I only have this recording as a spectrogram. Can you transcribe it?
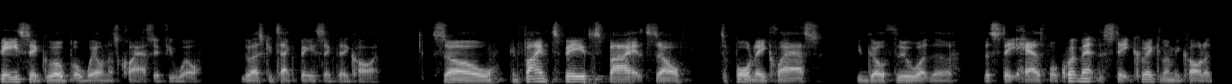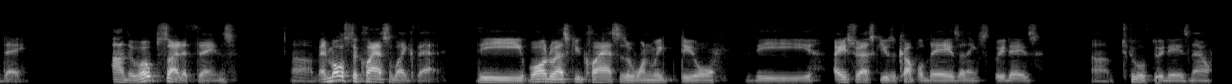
basic rope awareness class, if you will, the Rescue Tech Basic, they call it. So confined space by itself, it's a full day class. You go through what the, the state has for equipment, the state curriculum, you call it a day. On the rope side of things, um, and most of the classes like that. The Wild rescue class is a one week deal. The ice rescue is a couple days. I think it's three days uh, two or three days now.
